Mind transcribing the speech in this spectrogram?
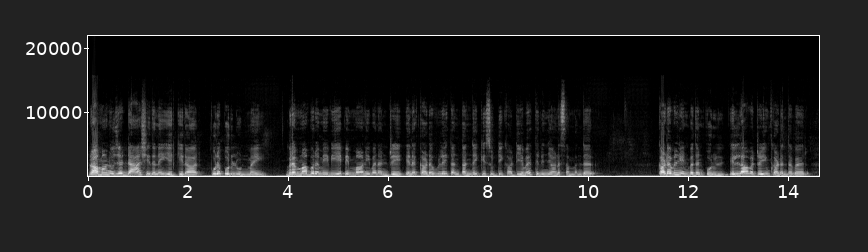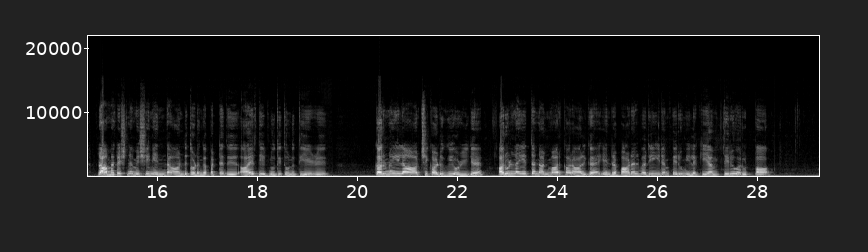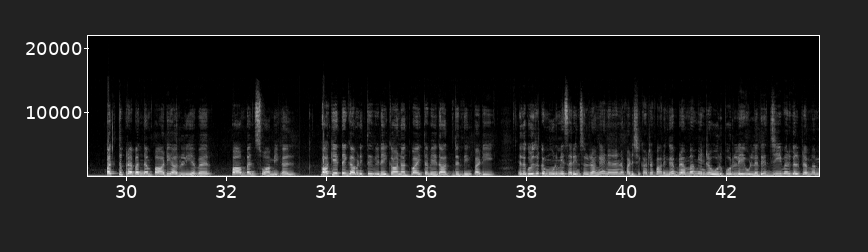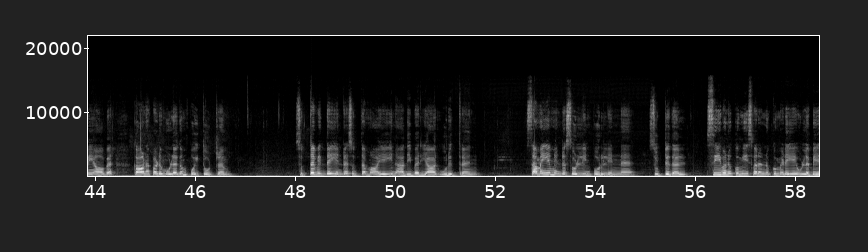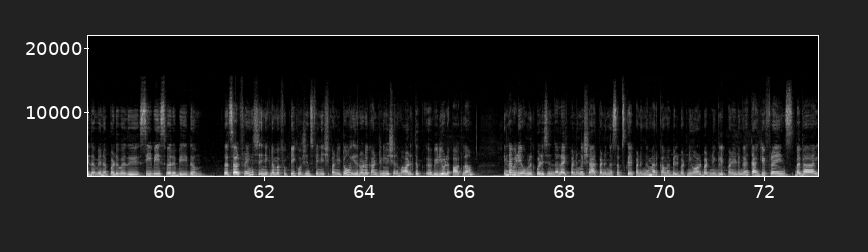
ராமானுஜர் டேஷ் இதனை ஏற்கிறார். புறப்பொருள் உண்மை. பிரம்மாபுரமேவியே பெம்மானிவன் அன்றே என கடவுளை தன் தந்தைக்கு சுட்டி காட்டியவர் திருஞான சம்பந்தர். கடவுள் என்பதன் பொருள் எல்லாவற்றையும் கடந்தவர். ராமகிருஷ்ண மிஷின் எந்த ஆண்டு தொடங்கப்பட்டது? ஆயிரத்தி எட்நூத்தி தொண்ணூத்தி ஏழு கருணையிலா ஆட்சி கடுகு ஒழிக அருள் நயத்த நன்மார்க்கார் ஆள்க என்ற பாடல் வரி இடம்பெறும் இலக்கியம் திருவருட்பா. பத்து பிரபந்தம் பாடி அருளியவர் பாம்பன் சுவாமிகள். வாக்கியத்தை கவனித்து விடைக்கான் அத்வாய்த்த வேதாந்தத்தின் படி. இதில் கொடுத்துருக்க மூணுமே சரின்னு சொல்கிறாங்க என்னென்ன நான் படித்து காட்டுறேன் பாருங்க. பிரம்மம் என்ற ஒரு பொருளே உள்ளது. ஜீவர்கள் பிரம்மமே ஆவர். காணப்படும் உலகம் பொய்த்தோற்றம் சுத்த வித்தை என்ற சுத்த மாயையின் அதிபர் யார்? உருத்ரன். சமயம் என்ற சொல்லின் பொருள் என்ன? சுட்டுதல். சீவனுக்கும் ஈஸ்வரனுக்கும் இடையே உள்ள பேதம் எனப்படுவது. சீவேஸ்வர பேதம். தட்ஸ் ஆல் ஃப்ரெண்ட்ஸ் இன்றைக்கி நம்ம ஃபிஃப்டி கொஷின்ஸ் ஃபினிஷ் பண்ணிட்டோம். இதனோட கண்டினியூஷன் நம்ம அடுத்த வீடியோவில் பார்க்கலாம். இந்த வீடியோ உங்களுக்கு பிடிச்சிருந்தா லைக் பண்ணுங்கள் ஷேர் பண்ணுங்கள் சப்ஸ்கிரைப் பண்ணுங்கள் மறக்காமல் பெல் பட்டனையும் ஆல் பட்டனையும் கிளிக் பண்ணிவிடுங்க தேங்க்யூ ஃப்ரெண்ட்ஸ் பை பாய்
